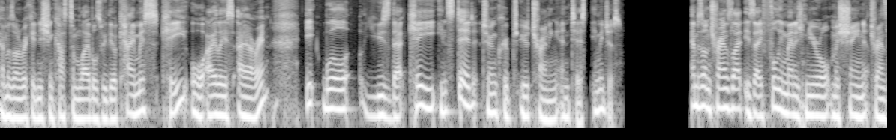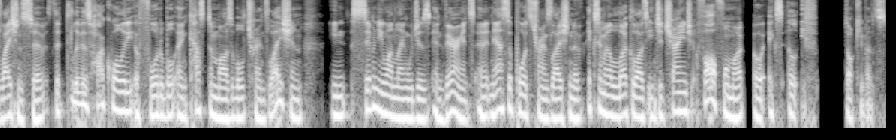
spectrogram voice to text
Amazon Rekognition Custom Labels with your KMS key or alias ARN, it will use that key instead to encrypt your training and test images. Amazon Translate is a fully managed neural machine translation service that delivers high quality, affordable, and customizable translation in 71 languages and variants, and it now supports translation of XML localized interchange file format or XLIFF documents.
